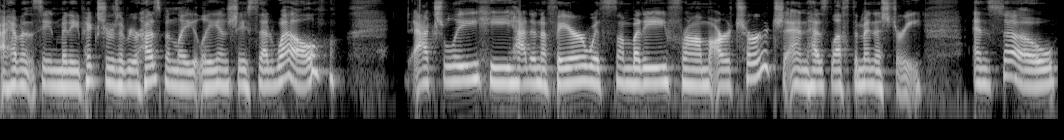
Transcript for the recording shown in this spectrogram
I haven't seen many pictures of your husband lately. And she said, Well, actually, he had an affair with somebody from our church and has left the ministry. And so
